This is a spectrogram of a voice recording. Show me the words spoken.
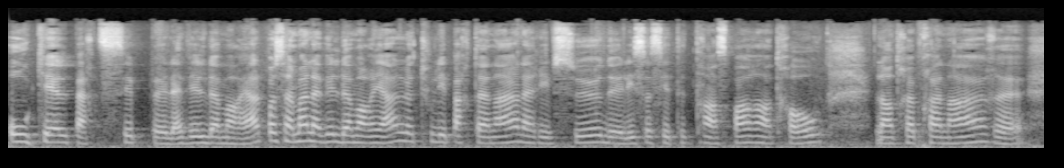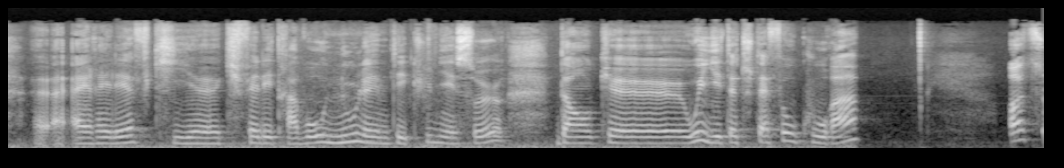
auxquels participe euh, la Ville de Montréal. Pas seulement la Ville de Montréal, tous les partenaires, la Rive-Sud, les sociétés de transport, entre autres, l'entrepreneur euh, RLF qui, qui fait les travaux, nous, le MTQ, bien sûr. Donc, oui, il était tout à fait au courant. As-tu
